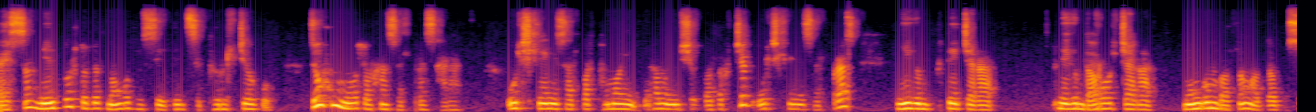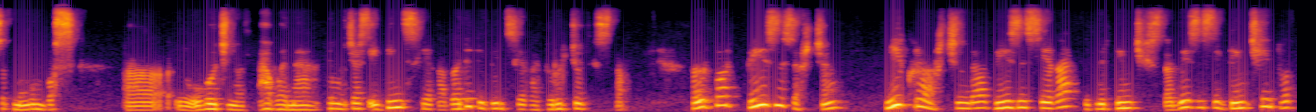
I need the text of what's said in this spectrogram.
байсан. Нэгдүгürt бол Монгол улсын эдийн засаг төрөлжөөгүй. Зөвхөн уул уурхаан салбараас хараад үйлчлэгээний салбар томоо том юм шиг боловч үйлчлэгээний салбараас нийгэм бүтээж байгаа нийгэмд оруулж байгаа мөнгөн болон одоо бусад мөнгөн бус өгөөж нь бол бага байна. Тийм учраас эдийн засгийг бодит эдийн засгийг төрөлжүүлэх ёстой. Хоёрдугаар бизнес орчин микро орчиндөө бизнесийг бид нэр дэмжих ёстой. Бизнесийг дэмжихийн тулд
